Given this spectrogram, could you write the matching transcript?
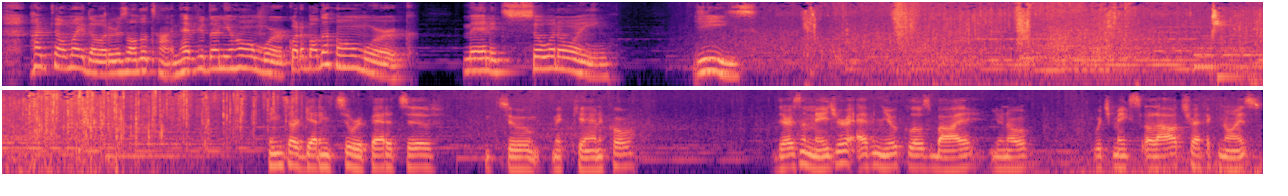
I tell my daughters all the time, Have you done your homework? What about the homework? Man, it's so annoying. Jeez. Things are getting too repetitive, too mechanical. There's a major avenue close by, you know, which makes a loud traffic noise.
